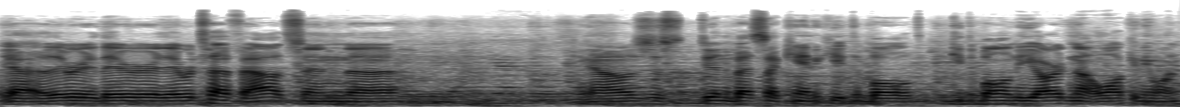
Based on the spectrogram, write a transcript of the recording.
yeah, they were they were they were tough outs, and uh, you know I was just doing the best I can to keep the ball keep the ball in the yard, and not walk anyone.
